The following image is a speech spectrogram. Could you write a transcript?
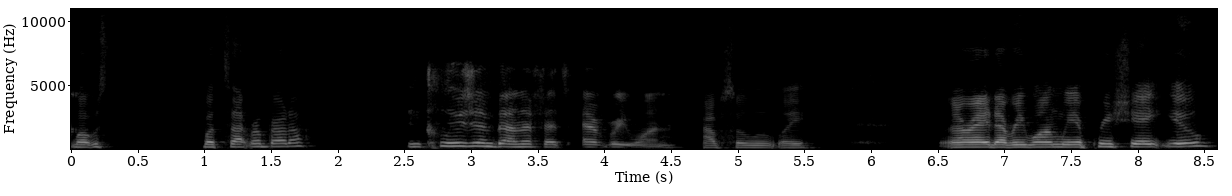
What was, what's that, Roberta? Inclusion benefits everyone. Absolutely. All right, everyone, we appreciate you.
